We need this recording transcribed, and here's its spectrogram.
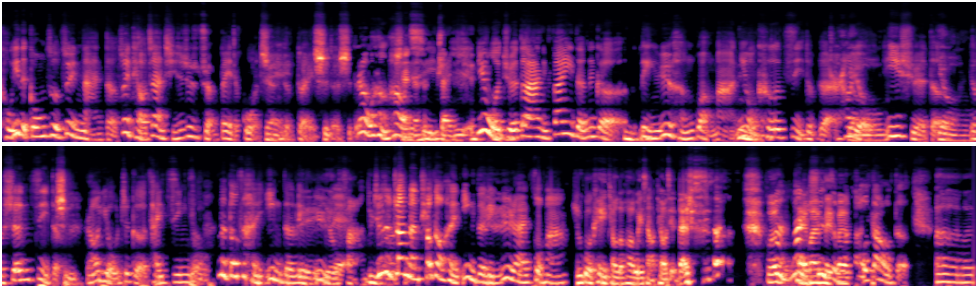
口译的工作最难的、最挑战其实就是准备的过程，对不对？是的，是的，让我很。好奇，专业，因为我觉得啊，你翻译的那个领域很广嘛，你有科技，对不对？然后有医学的，有有生计的，然后有这个财经，的那都是很硬的领域，有法律，就是专门挑这种很硬的领域来做吗？如果可以挑的话，我也想挑简单。那那你是怎么做到的？呃，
